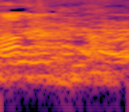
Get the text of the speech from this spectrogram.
Valeu.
